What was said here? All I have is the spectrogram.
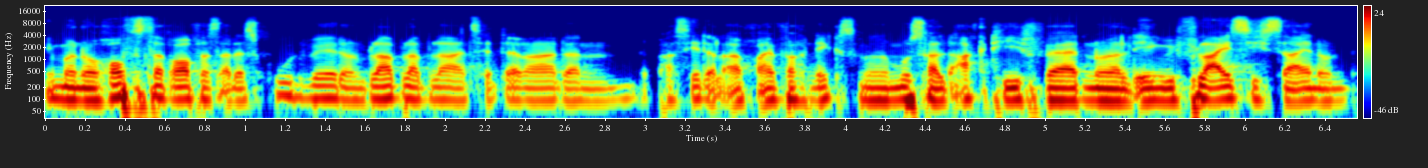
immer nur hoffst darauf, dass alles gut wird und bla bla bla etc., dann passiert halt auch einfach nichts. Und man muss halt aktiv werden und halt irgendwie fleißig sein. Und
